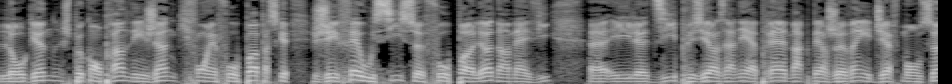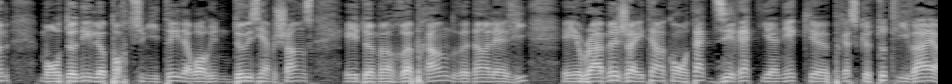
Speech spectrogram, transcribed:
Logan, je peux comprendre les jeunes qui font un faux pas parce que j'ai fait aussi ce faux pas-là dans ma vie. Euh, et il a dit plusieurs années après, Marc Bergevin et Jeff Molson m'ont donné l'opportunité d'avoir une deuxième chance et de me reprendre dans la vie. Et Ramage a été en contact direct, Yannick, euh, presque tout l'hiver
